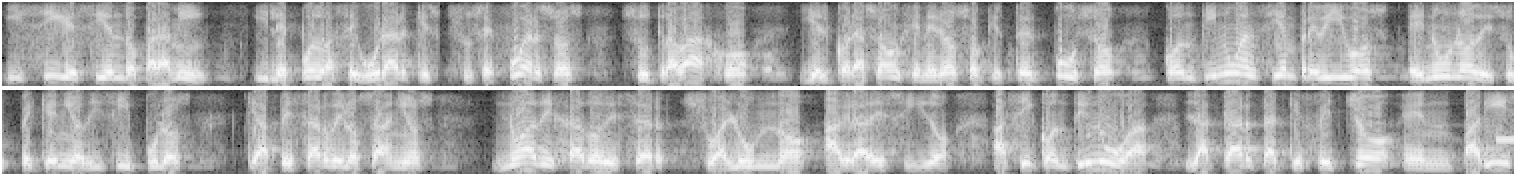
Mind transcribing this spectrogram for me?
y sigue siendo para mí. Y le puedo asegurar que sus esfuerzos, su trabajo y el corazón generoso que usted puso continúan siempre vivos en uno de sus pequeños discípulos que a pesar de los años no ha dejado de ser su alumno agradecido. Así continúa la carta que fechó en París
